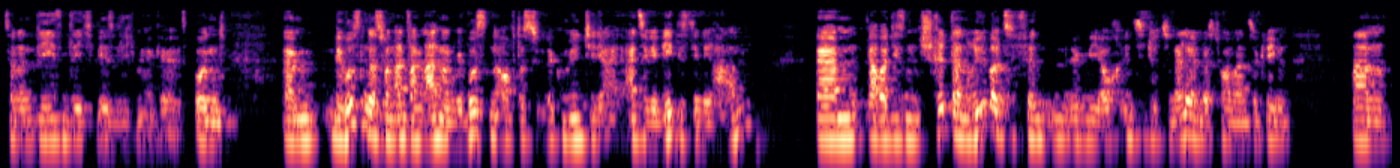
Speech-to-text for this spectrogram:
sondern wesentlich, wesentlich mehr Geld. Und ähm, wir wussten das von Anfang an und wir wussten auch, dass der Community der einzige Weg ist, den wir haben. Ähm, aber diesen Schritt dann rüber zu finden, irgendwie auch institutionelle Investoren ranzukriegen, ähm,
